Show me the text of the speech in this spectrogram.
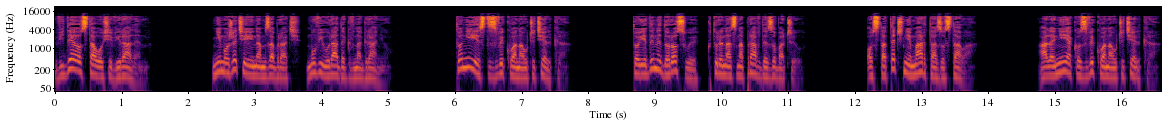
Wideo stało się wiralem. Nie możecie jej nam zabrać, mówił Radek w nagraniu. To nie jest zwykła nauczycielka. To jedyny dorosły, który nas naprawdę zobaczył. Ostatecznie Marta została. Ale nie jako zwykła nauczycielka.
